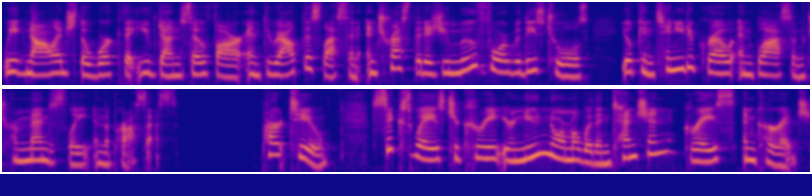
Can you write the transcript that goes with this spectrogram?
We acknowledge the work that you've done so far and throughout this lesson and trust that as you move forward with these tools, you'll continue to grow and blossom tremendously in the process. Part two six ways to create your new normal with intention, grace, and courage.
